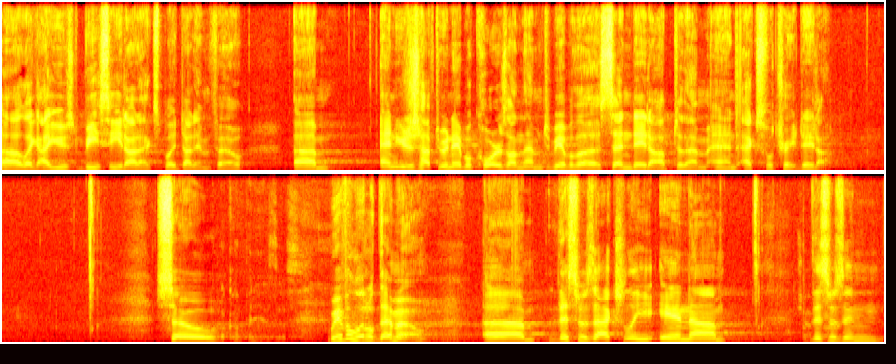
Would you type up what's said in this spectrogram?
uh, like I used bc.exploit.info. Um, and you just have to enable CORS on them to be able to send data up to them and exfiltrate data. So What company is this? we have a little demo. Um, this was actually in um, this was in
